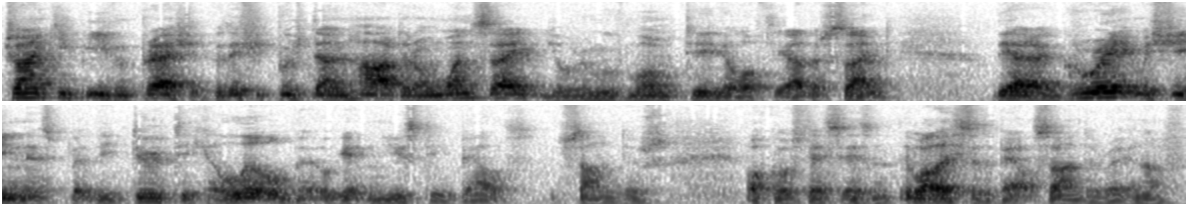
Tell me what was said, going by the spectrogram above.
Try and keep even pressure, because if you push down harder on one side, you'll remove more material off the other side. They are a great machine this, but they do take a little bit of getting used to belts, sanders. Of course this isn't, well this is a belt sander right enough.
